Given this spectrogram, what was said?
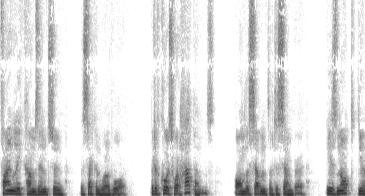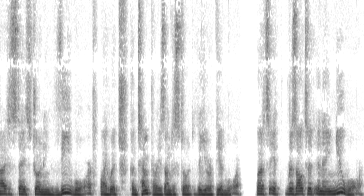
finally comes into the Second World War. But of course, what happens on the 7th of December is not the United States joining the war by which contemporaries understood the European war, but it resulted in a new war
